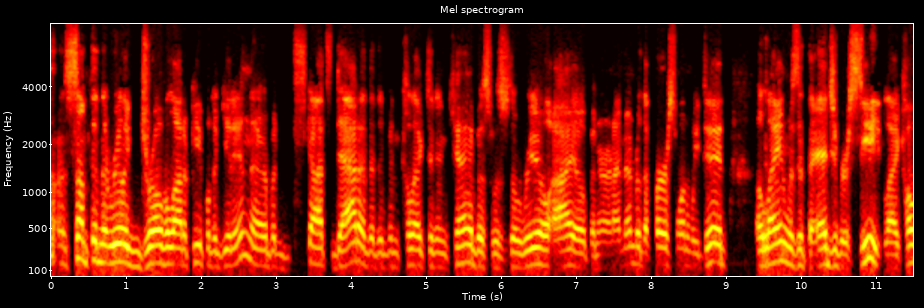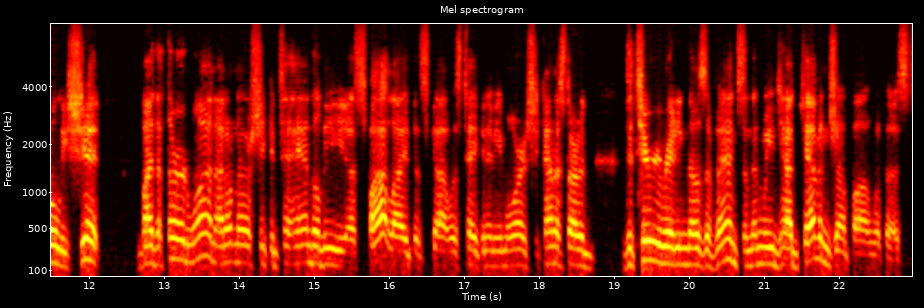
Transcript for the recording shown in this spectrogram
something that really drove a lot of people to get in there. But Scott's data that had been collected in cannabis was the real eye opener. And I remember the first one we did, Elaine was at the edge of her seat, like holy shit by the third one, I don't know if she could t- handle the uh, spotlight that Scott was taking anymore. And she kind of started deteriorating those events. And then we had Kevin jump on with us.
